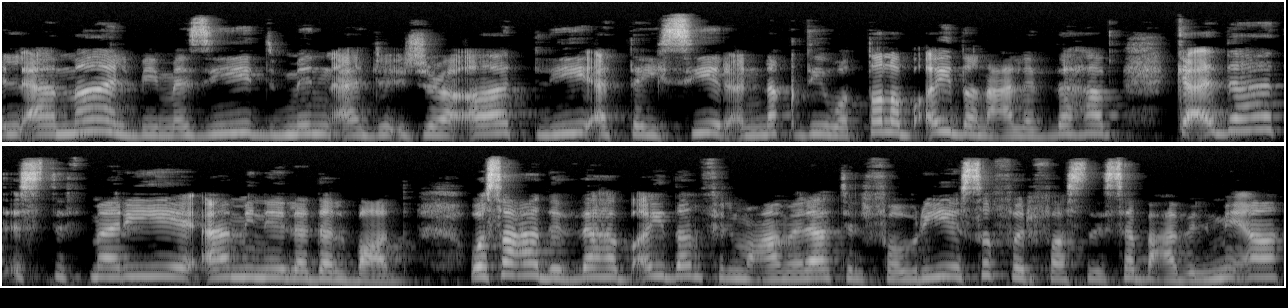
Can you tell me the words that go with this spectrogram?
الآمال بمزيد من الإجراءات للتيسير النقدي والطلب أيضا على الذهب كأداة استثمارية آمنة لدى البعض. وصعد الذهب أيضا في المعاملات الفورية 0.7%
